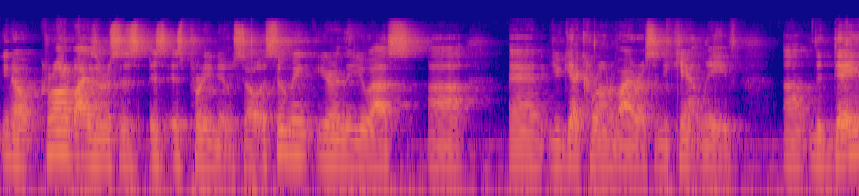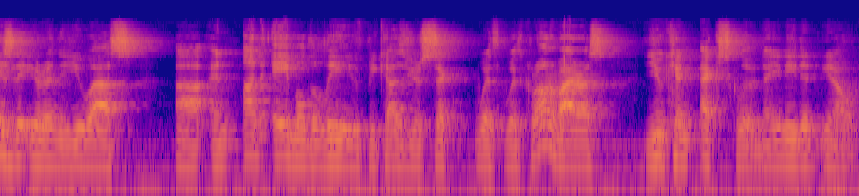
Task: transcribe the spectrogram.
you know, coronavirus is, is, is, pretty new. So assuming you're in the US uh, and you get coronavirus and you can't leave, um, the days that you're in the U.S. Uh, and unable to leave because you're sick with with coronavirus, you can exclude. Now you needed, you know,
